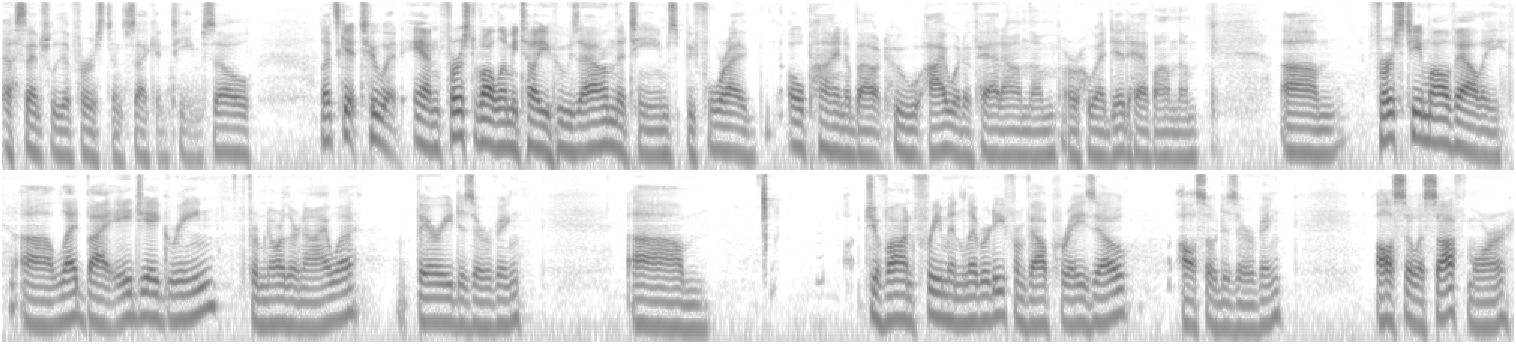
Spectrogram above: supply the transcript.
essentially the first and second team. So, let's get to it. And first of all, let me tell you who's on the teams before I opine about who I would have had on them or who I did have on them. Um, first team All Valley, uh, led by AJ Green from Northern Iowa, very deserving. Um, Javon Freeman Liberty from Valparaiso, also deserving. Also a sophomore,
